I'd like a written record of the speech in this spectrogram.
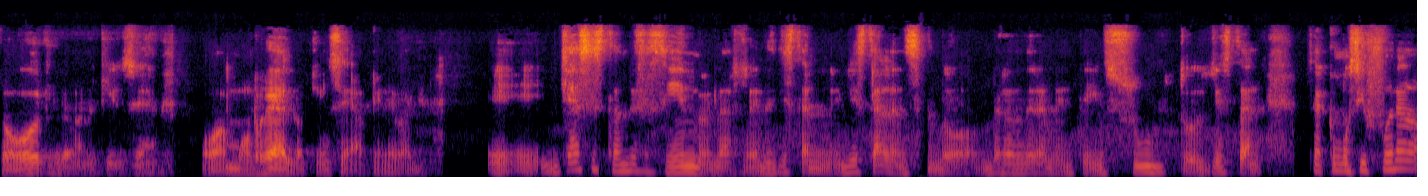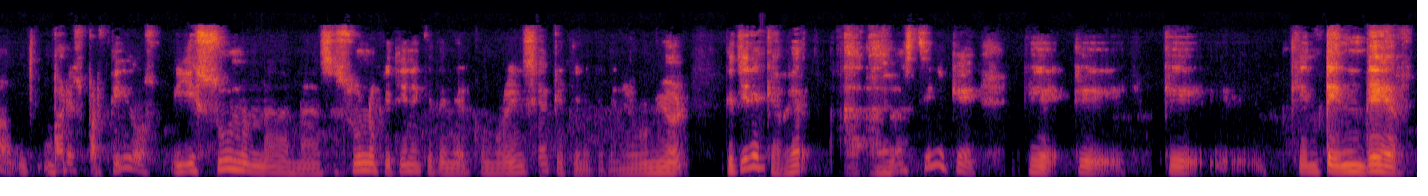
a otros le van a quien sea, o a Monreal, o quien sea, a quien le vaya. Eh, ya se están deshaciendo en las redes, ya están, ya están lanzando verdaderamente insultos, ya están, o sea, como si fueran varios partidos, y es uno nada más, es uno que tiene que tener congruencia, que tiene que tener unión, que tiene que haber, además tiene que, que, que, que, que entender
